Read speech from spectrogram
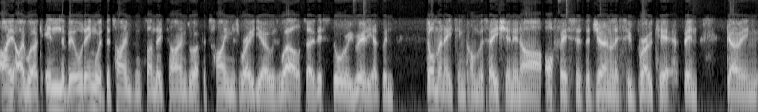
I, I, work in the building with the Times and Sunday Times, work for Times Radio as well. So this story really has been dominating conversation in our office as the journalists who broke it have been going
